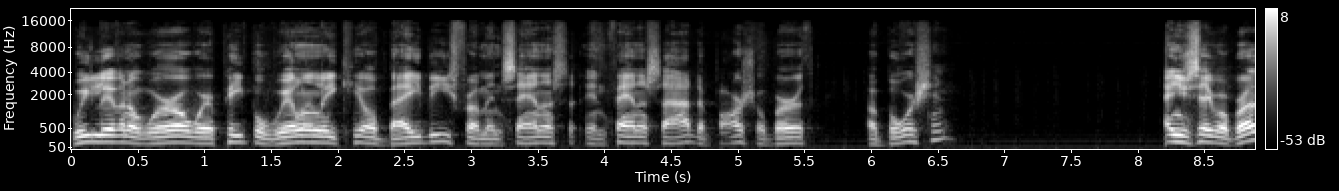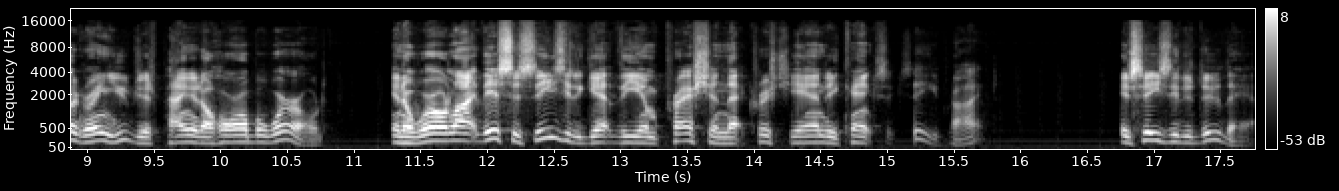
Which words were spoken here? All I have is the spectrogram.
We live in a world where people willingly kill babies from infanticide to partial birth abortion. And you say, well, Brother Green, you've just painted a horrible world. In a world like this, it's easy to get the impression that Christianity can't succeed, right? It's easy to do that.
